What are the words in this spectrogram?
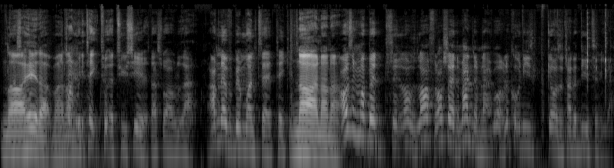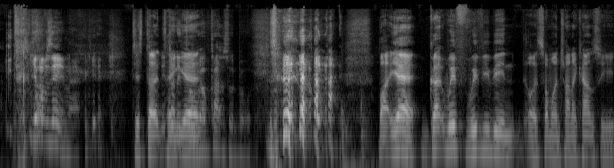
No, That's I not- hear that, man. I can't really take Twitter too serious. That's what I've like. I've never been one to take it. No, no, no. I was in my bed. I was laughing. I was showing the man them like, "Whoa, look what these girls are trying to do to me." Like, you know what I'm saying? Like, Just don't they're trying take to tell yeah. me I'm cancelled, bro. But yeah, with with you being or someone trying to cancel you.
